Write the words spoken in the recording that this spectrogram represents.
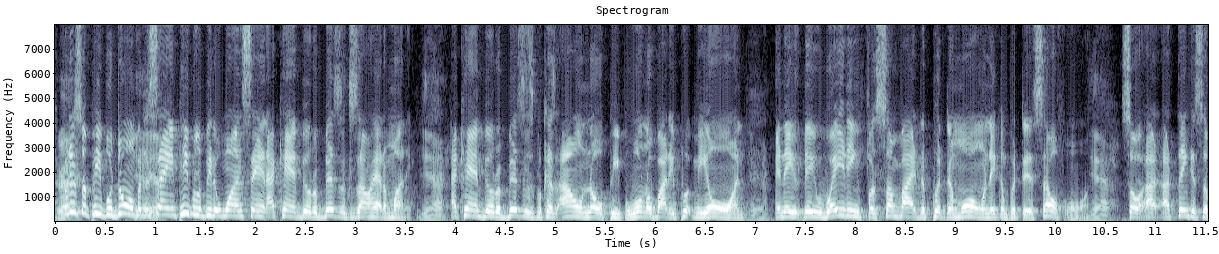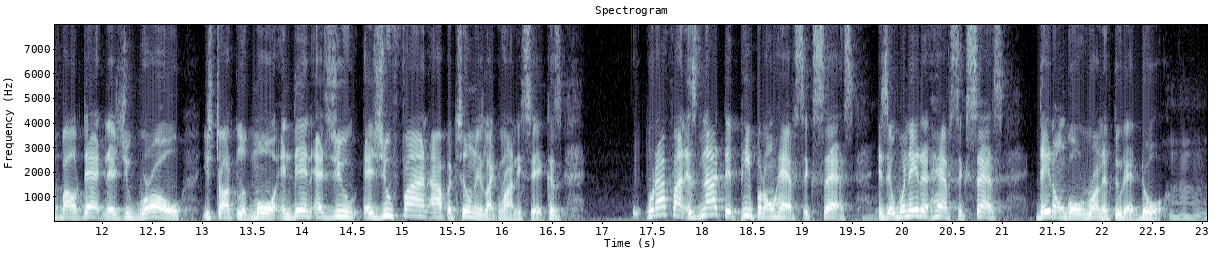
but this is what people doing. But Yeah, the yeah. same people will be the ones saying, I can't build a business because I don't have the money. Yeah. I can't build a business because I don't know people. Won't nobody put me on. Yeah. And they they waiting for somebody to put them on when they can put themselves on. Yeah. So I, I think it's about that. And as you grow, you start to look more. And then as you as you find opportunities, like Ronnie said, because what I find is not that people don't have success, mm. is that when they don't have success, they don't go running through that door. Mm.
